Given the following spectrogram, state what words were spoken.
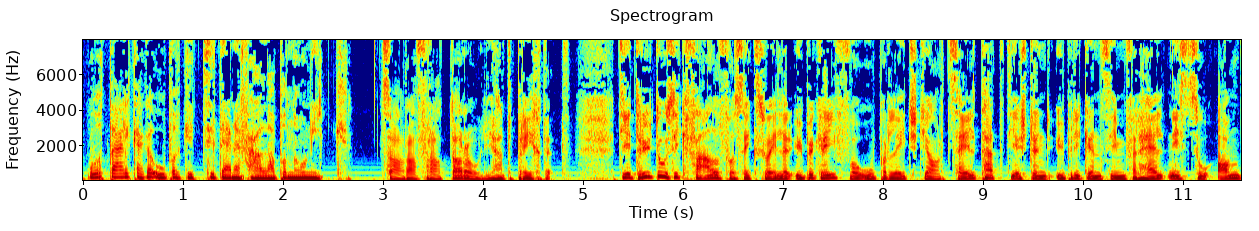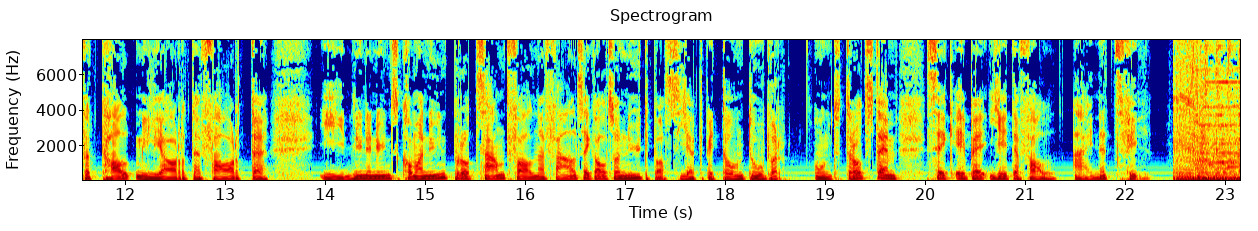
Urteil gegen Uber gibt es in diesen Fällen aber noch nicht. Sarah Frattaroli hat berichtet. Die 3000 Fälle von sexueller Übergriff, die Uber letztes Jahr zählt hat, die stehen übrigens im Verhältnis zu anderthalb Milliarden Fahrten. In 99,9 Prozent fallen Fällen sei also nichts passiert, betont Uber. Und trotzdem sei eben jeder Fall einer zu viel.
